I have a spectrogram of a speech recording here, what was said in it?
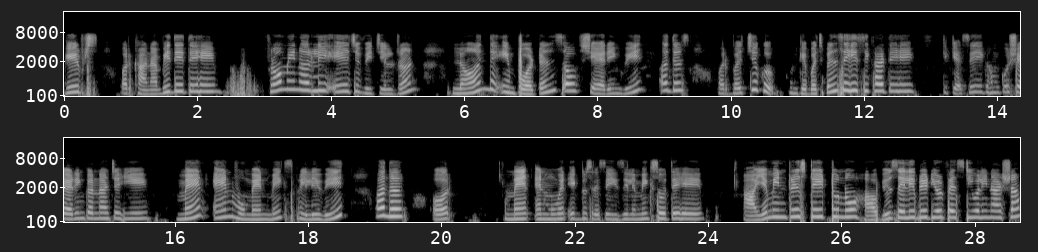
गिफ्ट्स और खाना भी देते हैं from in early age we children learn the importance of sharing with others और बच्चों को उनके बचपन से ही सिखाते हैं कि कैसे हमको शेयरिंग करना चाहिए man and women mix freely with other और मैन एंड वुमेन एक दूसरे से इजीली मिक्स होते हैं। I am interested to know how you celebrate your festival in Assam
